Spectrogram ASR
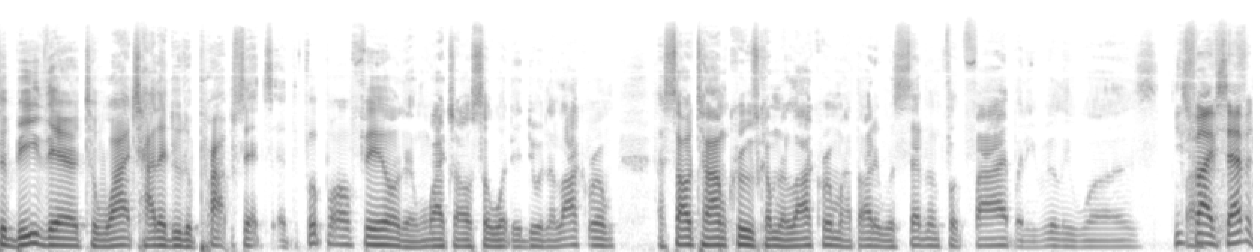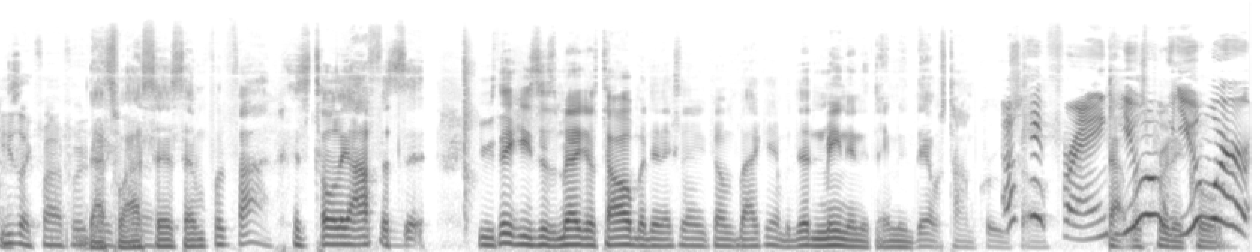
to be there to watch how they do the prop sets at the football field and watch also what they do in the locker room. I saw Tom Cruise come to the locker room. I thought he was seven foot five, but he really was. He's Five- five seven. He's like five foot. That's like, why I uh, said seven foot five. It's totally opposite. You think he's just mega tall, but then next thing he comes back in, but it didn't mean anything. I mean, that was Tom Cruise. so Okay, Frank, you you cool. were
